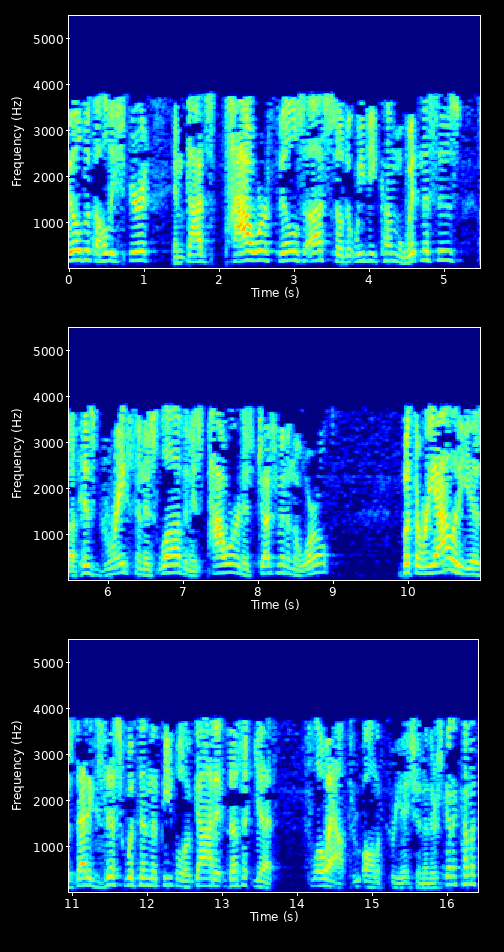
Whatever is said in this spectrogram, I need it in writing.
filled with the Holy Spirit, and God's power fills us so that we become witnesses of His grace and His love and His power and His judgment in the world. But the reality is that exists within the people of God. It doesn't yet flow out through all of creation. And there's going to come a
